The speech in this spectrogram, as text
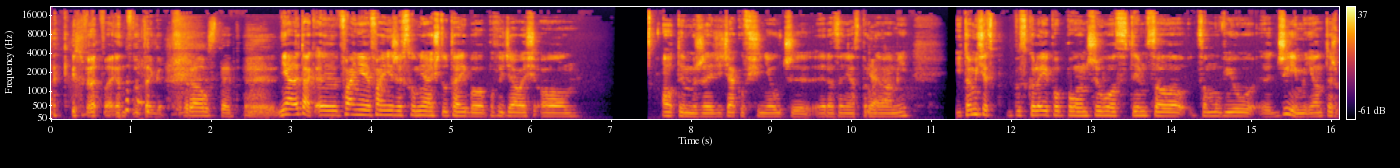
tak, już wracając do tego. Roasted. Nie, ale tak, e, fajnie, fajnie, że wspomniałeś tutaj, bo powiedziałeś o, o tym, że dzieciaków się nie uczy radzenia z problemami. I to mi się z, kolei po, połączyło z tym, co, co mówił e, Jim. I on też, e,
